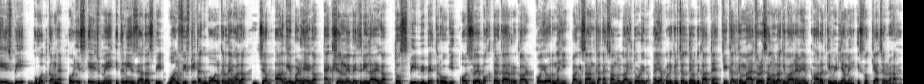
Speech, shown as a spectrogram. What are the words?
एज भी बहुत कम है और इस एज में इतनी ज़्यादा स्पीड 150 तक बॉल करने वाला जब आगे बढ़ेगा एक्शन में बेहतरी लाएगा तो स्पीड भी बेहतर होगी और शोएब अख्तर का रिकॉर्ड कोई और नहीं, पाकिस्तान का एहसानुल्ला ही तोड़ेगा। आइए आपको लेकर चलते हैं और दिखाते हैं कि कल के मैच और एहसानुल्ला के बारे में भारत के मीडिया में इस वक्त क्या चल रहा है।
